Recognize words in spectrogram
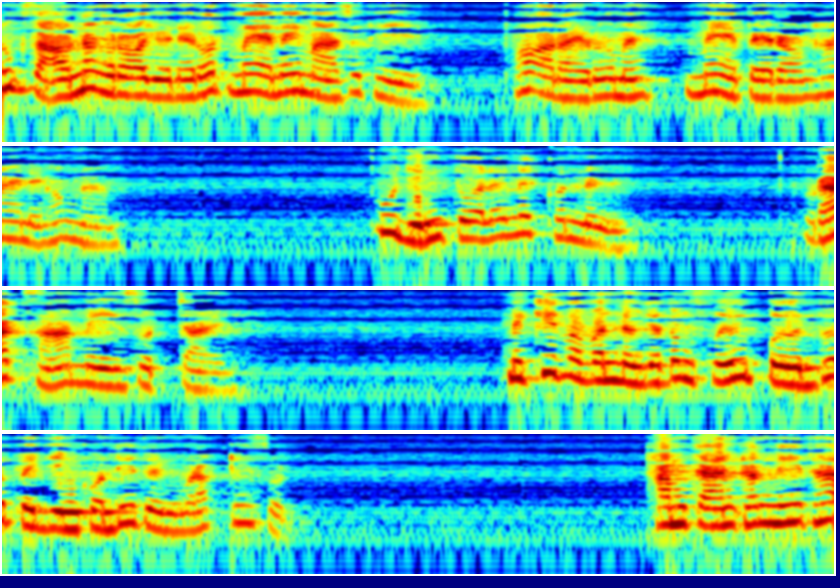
ลูกสาวนั่งรออยู่ในรถแม่ไม่มาสักที เพราะอะไรรู้ไหมแม่ไปร้องไห้ในห้องน้ำผู้หญิงตัวเล็กๆคนหนึ่ง รักสามีสุดใจ ไม่คิดว่าวันหนึ่งจะต้องซื้อปืนเพื่อไปยิงคนที่ตัวเองรักที่สุดทำการครั้งนี้ถ้า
